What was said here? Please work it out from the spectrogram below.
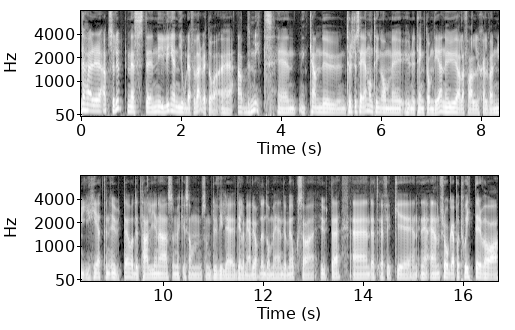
Det här absolut mest eh, nyligen gjorda förvärvet då, eh, Admit. Eh, kan du, törs du säga någonting om hur ni tänkte om det? Nu är ju i alla fall själva nyheten ute och detaljerna så mycket som, som du ville dela med dig av, de är, de är också ute. Jag fick en, en fråga på Twitter var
